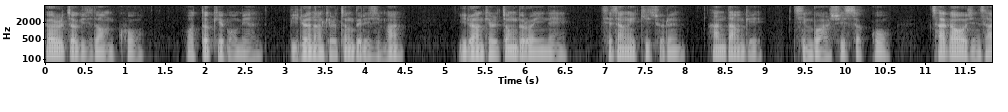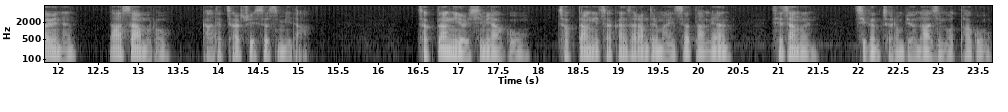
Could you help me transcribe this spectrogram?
효율적이지도 않고 어떻게 보면 미련한 결정들이지만 이러한 결정들로 인해 세상의 기술은 한 단계 진보할 수 있었고 차가워진 사회는 따스함으로 가득 찰 수 있었습니다. 적당히 열심히 하고 적당히 착한 사람들만 있었다면 세상은 지금처럼 변화하지 못하고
